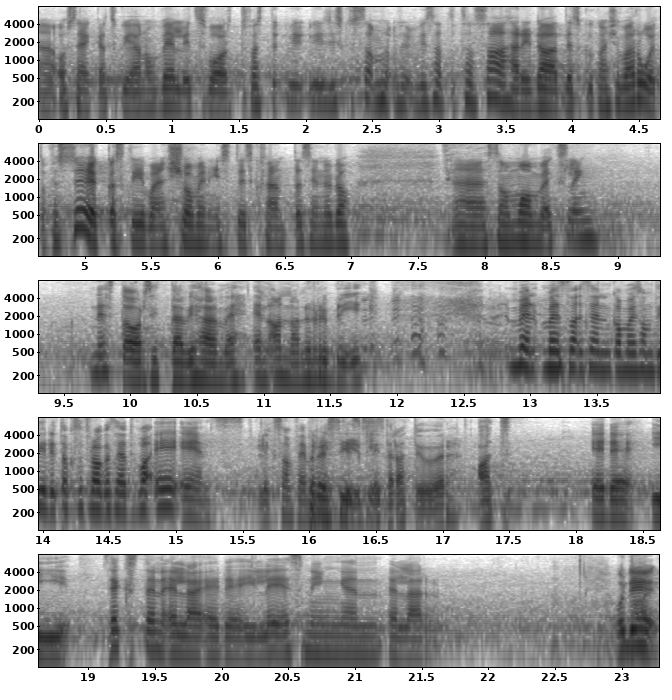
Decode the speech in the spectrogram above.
Uh, och säkert skulle jag nog väldigt svårt, fast vi, vi, vi, vi satt och sa här idag att det skulle kanske vara roligt att försöka skriva en chauvinistisk fantasy nu då, uh, som omväxling nästa år sitter vi här med en annan rubrik. Men, men sen kan man samtidigt också fråga sig att vad är ens liksom, feministisk Precis. litteratur? Att är det i texten eller är det i läsningen eller och det,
